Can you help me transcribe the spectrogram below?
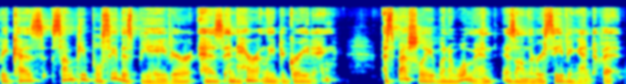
because some people see this behavior as inherently degrading, especially when a woman is on the receiving end of it.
